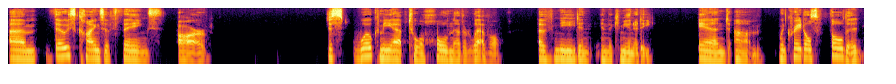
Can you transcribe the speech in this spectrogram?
Um, those kinds of things are just woke me up to a whole nother level of need in, in the community. And um, when Cradles folded,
